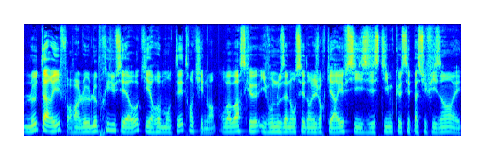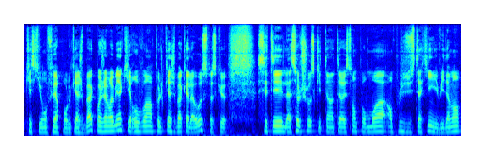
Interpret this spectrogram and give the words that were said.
le tarif, enfin le, prix du CRO qui est remonté tranquillement. On va voir ce qu'ils vont nous annoncer dans les jours qui arrivent, s'ils estiment que c'est pas suffisant et qu'est-ce qu'ils vont faire pour le cashback. Moi j'aimerais bien qu'ils revoient un peu le cashback à la hausse parce que c'était la seule chose qui était intéressante pour moi, en plus du stacking évidemment,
